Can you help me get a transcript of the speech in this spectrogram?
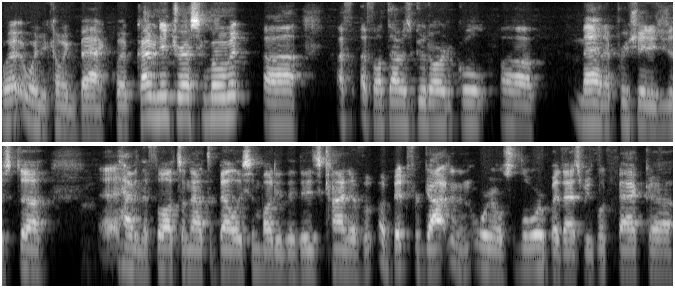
when you're coming back. But kind of an interesting moment. Uh, I, I, thought that was a good article. Uh, Matt, I appreciated you just uh, having the thoughts on that to belly somebody that is kind of a, a, bit forgotten in Orioles lore. But as we look back, uh,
